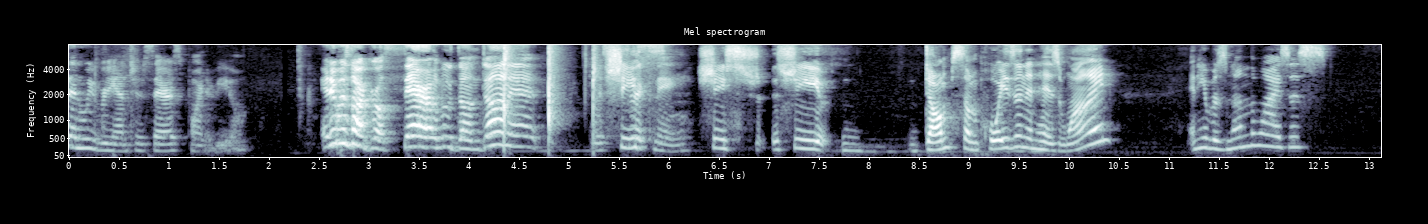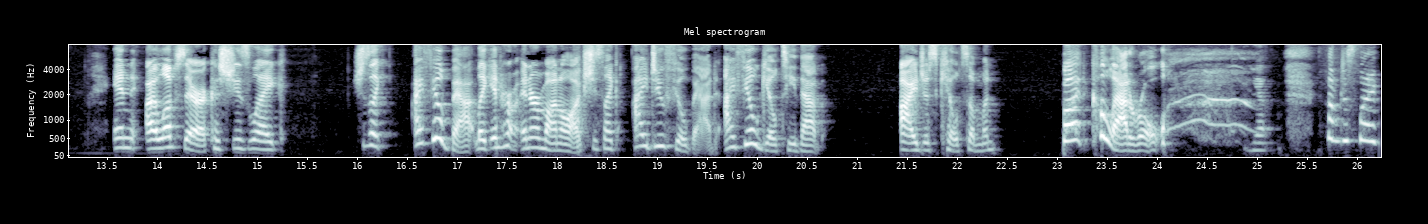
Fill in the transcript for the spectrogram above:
Then we re-enter Sarah's point of view, and it was our girl Sarah who done done it She's- She sh- she dumped some poison in his wine and he was none the wisest. And I love Sarah cuz she's like she's like I feel bad. Like in her in her monologue, she's like I do feel bad. I feel guilty that I just killed someone. But collateral. Yep. I'm just like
